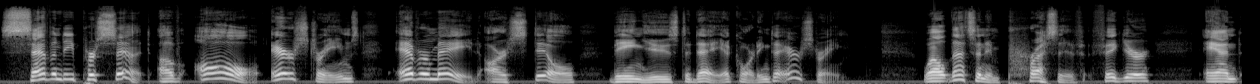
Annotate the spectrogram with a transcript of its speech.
70% of all Airstreams ever made are still being used today, according to Airstream. Well, that's an impressive figure, and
